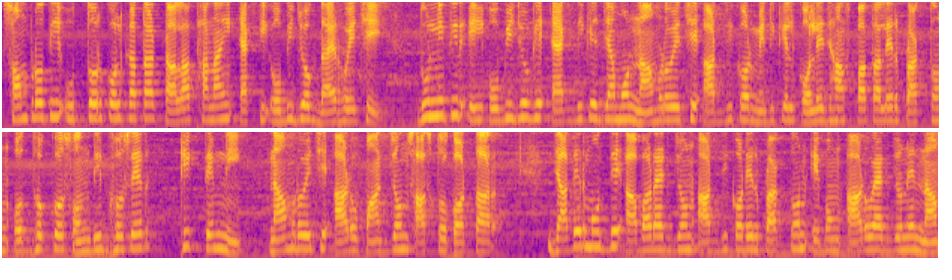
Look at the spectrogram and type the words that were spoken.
সম্প্রতি উত্তর কলকাতার টালা থানায় একটি অভিযোগ দায়ের হয়েছে। দুর্নীতির এই অভিযোগে একদিকে যেমন নাম রয়েছে আরজিকর মেডিকেল কলেজ হাসপাতালের প্রাক্তন অধ্যক্ষ সন্দীপ ঘোষের, ঠিক তেমনি নাম রয়েছে আরও পাঁচজন স্বাস্থ্যকর্তার। যাদের মধ্যে আবার একজন আরজিকরের প্রাক্তন এবং আরও একজনের নাম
